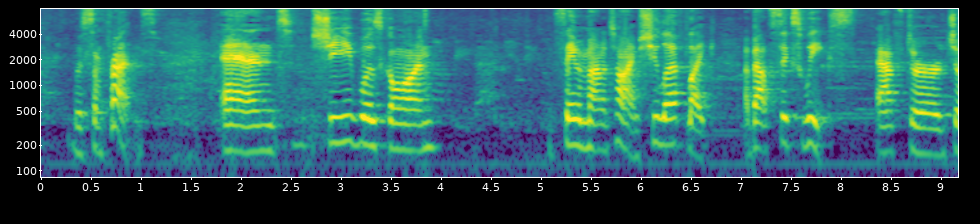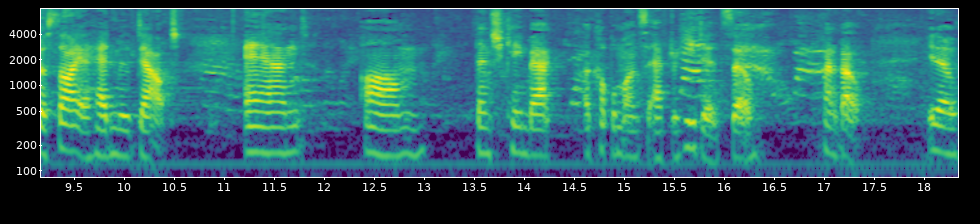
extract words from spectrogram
with some friends. And she was gone the same amount of time. She left like about six weeks after Josiah had moved out. And um, then she came back a couple months after he did. So kind of about, you know,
